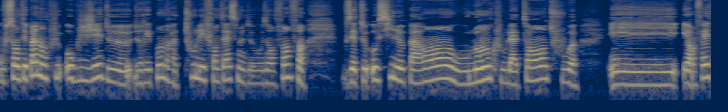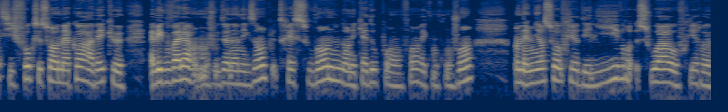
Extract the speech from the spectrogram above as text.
vous sentez pas non plus obligé de, répondre à tous les fantasmes de vos enfants. Enfin, vous êtes aussi le parent ou l'oncle ou la tante ou et, en fait, il faut que ce soit en accord avec, avec vos valeurs. Moi, je vous donne un exemple. Très souvent, nous, dans les cadeaux pour enfants avec mon conjoint, on aime bien soit offrir des livres, soit offrir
